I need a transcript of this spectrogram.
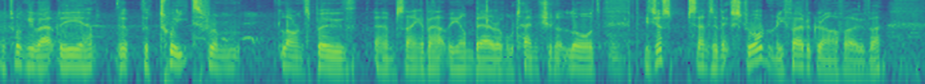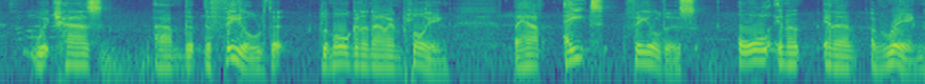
We're talking about the uh, the, the tweet from Lawrence Booth um, saying about the unbearable tension at Lords. He's just sent an extraordinary photograph over, which has um, the the field that Glamorgan are now employing. They have eight fielders all in a in a, a ring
